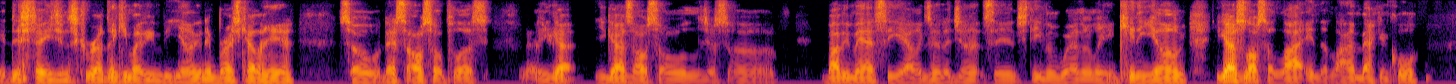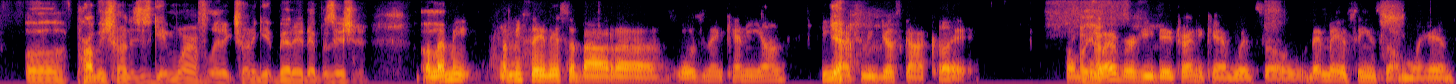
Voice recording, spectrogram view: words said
at this stage in his career, I think he might even be younger than Bryce Callahan. So that's also a plus. you true. got you guys also just uh, Bobby Massie, Alexander Johnson, Stephen Weatherly, and Kenny Young. You guys lost a lot in the linebacking core. Uh, probably trying to just get more athletic, trying to get better at that position. But let me let me say this about uh what was his name, Kenny Young. He yeah. actually just got cut from oh, whoever yeah. he did training camp with, so they may have seen something with him.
